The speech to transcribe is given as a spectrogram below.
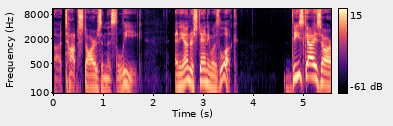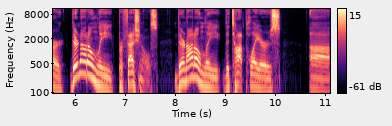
uh, top stars in this league, and the understanding was, look, these guys are they're not only professionals they're not only the top players. Uh,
